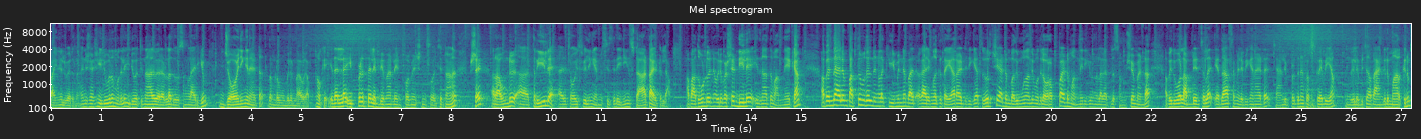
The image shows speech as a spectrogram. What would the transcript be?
ഫൈനൽ വരുന്നത്. അതിനുശേഷം ഇരുപത് മുതൽ ഇരുപത്തിനാല് വരെയുള്ള ദിവസങ്ങളായിരിക്കും ജോയിനിങ്ങിനായിട്ട് നമ്മുടെ മുമ്പിൽ ഉണ്ടാവുക ഓക്കെ ഇതെല്ലാം ഇപ്പോഴത്തെ ലഭ്യമായിട്ടുള്ള ഇൻഫർമേഷൻസ് വെച്ചിട്ടാണ്. പക്ഷേ റൗണ്ട് ത്രീയിലെ ചോയ്സ് ഫീലിംഗ് എം സി സിയുടെ ഇനിയും സ്റ്റാർട്ട് ആയിട്ടില്ല. അപ്പോൾ അതുകൊണ്ട് തന്നെ ഒരു പക്ഷേ ഡിലേ ഇതിനകത്ത് വന്നേക്കാം. അപ്പോൾ എന്തായാലും പത്ത് മുതൽ നിങ്ങൾ കീമിന്റെ കാര്യങ്ങളൊക്കെ തയ്യാറായിട്ടിരിക്കുക. തീർച്ചയായിട്ടും പതിമൂന്നാം തീയതി മുതൽ ഉറപ്പായിട്ടും വന്നിരിക്കും എന്നുള്ള കാര്യത്തിൽ സംശയം വേണ്ട. അപ്പോൾ ഇതുപോലെ അപ്ഡേറ്റ്സുകൾ യഥാസമയം ലഭിക്കാനായിട്ട് ചാനൽ ഇപ്പോൾ തന്നെ സബ്സ്ക്രൈബ് ചെയ്യാം. നിങ്ങൾക്ക് ലഭിച്ച റാങ്കിനും മാർക്കിനും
